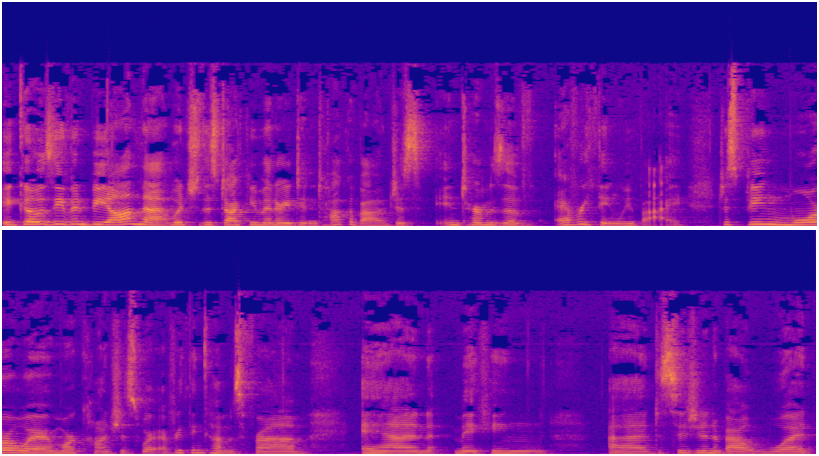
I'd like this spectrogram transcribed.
it goes even beyond that which this documentary didn't talk about just in terms of everything we buy. Just being more aware more conscious where everything comes from and making a decision about what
